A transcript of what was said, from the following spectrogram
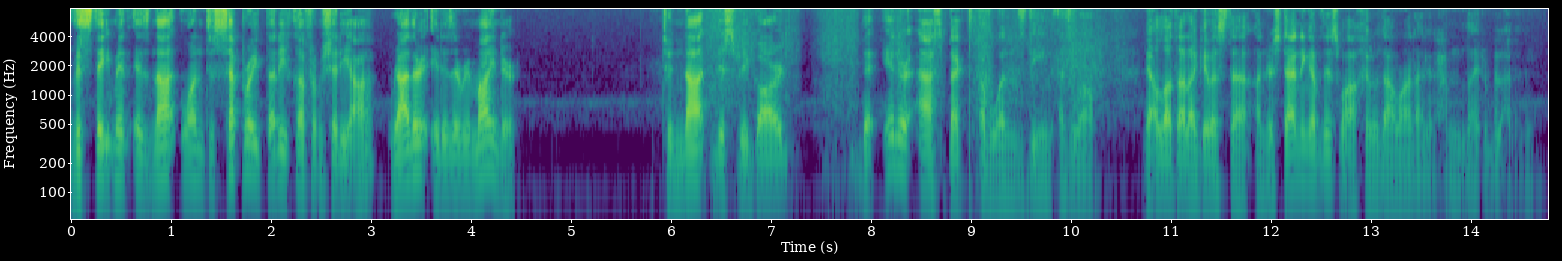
This statement is not one to separate tariqah from sharia, rather, it is a reminder to not disregard the inner aspects of one's deen as well. May Allah Ta'ala give us the understanding of this. Wa akhiru da'wana alhamdulillahi rabbil alameen.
